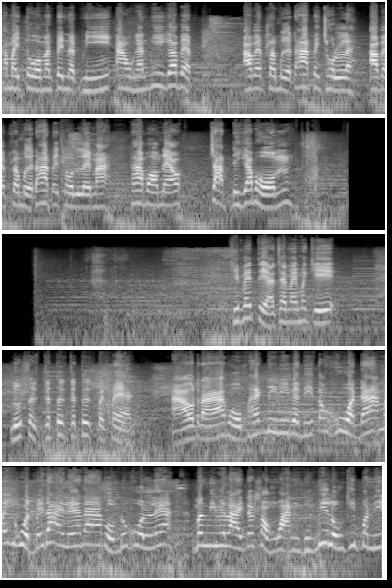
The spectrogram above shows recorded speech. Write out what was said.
ทำไมตัวมันเป็นแบบนี้ เอางั้นพี่ก็แบบ เอาแบบเสมอธาตุไปชนเลย เอาแบบเสมอธาตุไปชนเลยมา ถ้าพร้อมแล้ว จัดดีครับผมคิดไม่เตี่ยใช่ไหมเมื่อกี้ รู้สึกกระตึกกระตึกแปลกๆ เอาละครับผมแพ็คดีๆแบบนี้ต้องขวดนะ ไม่ขวดไม่ได้เลยนะผมทุกคนและ มันมีเวลาอีกตั้งสองวันถึงพี่ลงคลิปวันนี้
